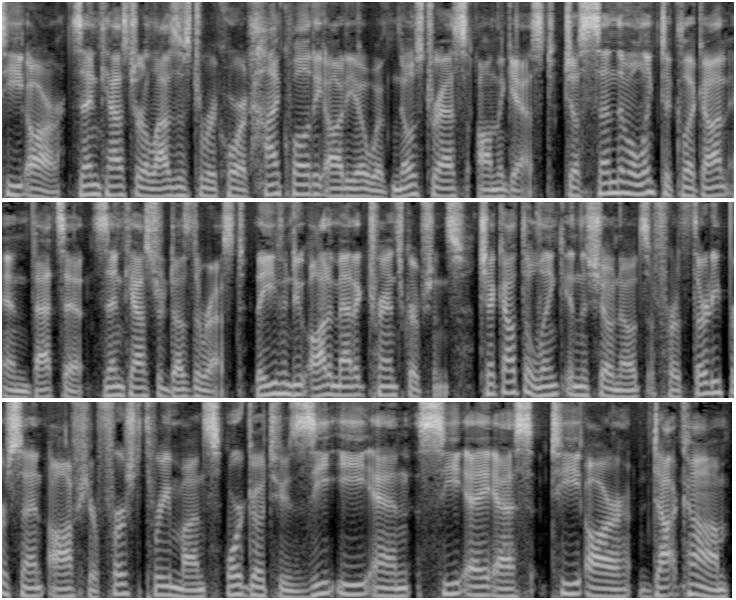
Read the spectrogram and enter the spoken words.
T R. Zencastr allows us to record high quality audio with no stress on the guest. Just send them a link to click on, and that's it. Zencastr does the rest. They even do automatic transcriptions. Check out the link in the show notes for 30% off your first three months or go to zencastr.com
